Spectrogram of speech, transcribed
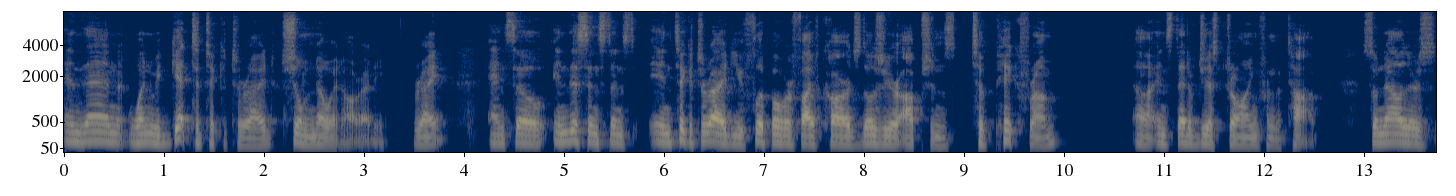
and then when we get to Ticket to Ride, she'll know it already, right? And so in this instance, in Ticket to Ride, you flip over five cards. Those are your options to pick from uh, instead of just drawing from the top. So now there's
